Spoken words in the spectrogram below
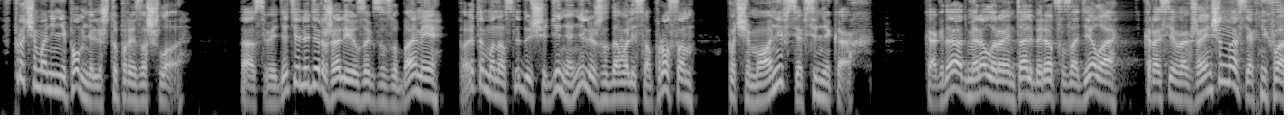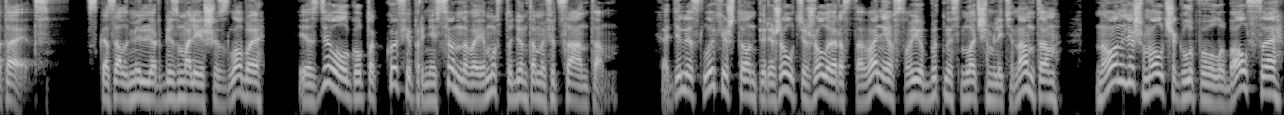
впрочем, они не помнили, что произошло. А свидетели держали язык за зубами, поэтому на следующий день они лишь задавались вопросом, почему они все в синяках. Когда адмирал Рейнталь берется за дело, красивых женщин на всех не хватает, сказал Мюллер без малейшей злобы, и сделал глоток кофе, принесенного ему студентом-официантом. Ходили слухи, что он пережил тяжелое расставание в свою бытность младшим лейтенантом, но он лишь молча глупо улыбался,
